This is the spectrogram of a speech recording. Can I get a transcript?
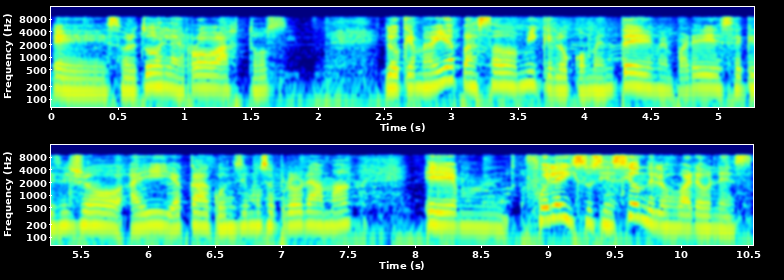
eh, sobre todo las Robastos. Lo que me había pasado a mí, que lo comenté, me parece, qué sé yo, ahí acá cuando hicimos el programa, eh, fue la disociación de los varones.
